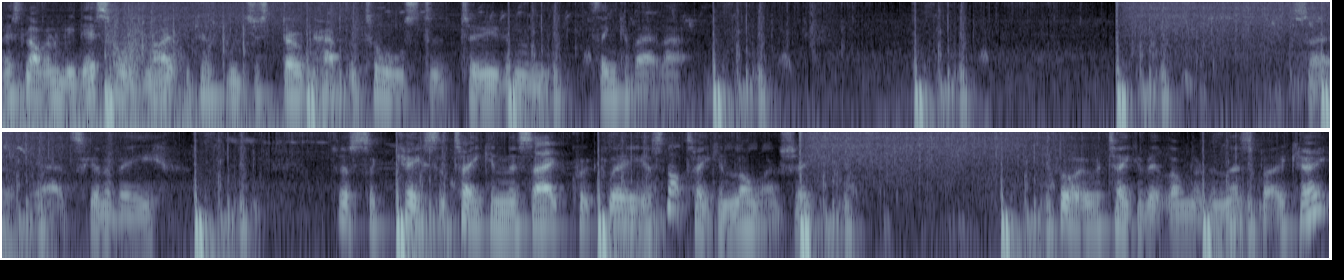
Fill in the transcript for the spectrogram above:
it's not going to be this fortnight because we just don't have the tools to, to even think about that. So yeah, it's going to be just a case of taking this out quickly. It's not taking long actually. Thought it would take a bit longer than this, but okay.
